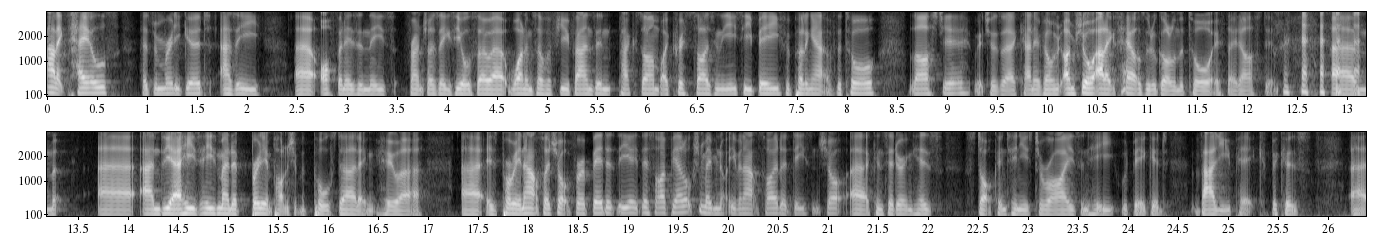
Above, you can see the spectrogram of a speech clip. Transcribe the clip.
Alex Hales has been really good as he uh, often is in these franchise leagues. He also uh, won himself a few fans in Pakistan by criticising the ECB for pulling out of the tour last year, which was uh, kind of. I'm sure Alex Hales would have gone on the tour if they'd asked him. um, uh, and yeah, he's he's made a brilliant partnership with Paul Stirling, who uh, uh, is probably an outside shot for a bid at the this IPL auction. Maybe not even outside, a decent shot, uh, considering his stock continues to rise, and he would be a good value pick because uh,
